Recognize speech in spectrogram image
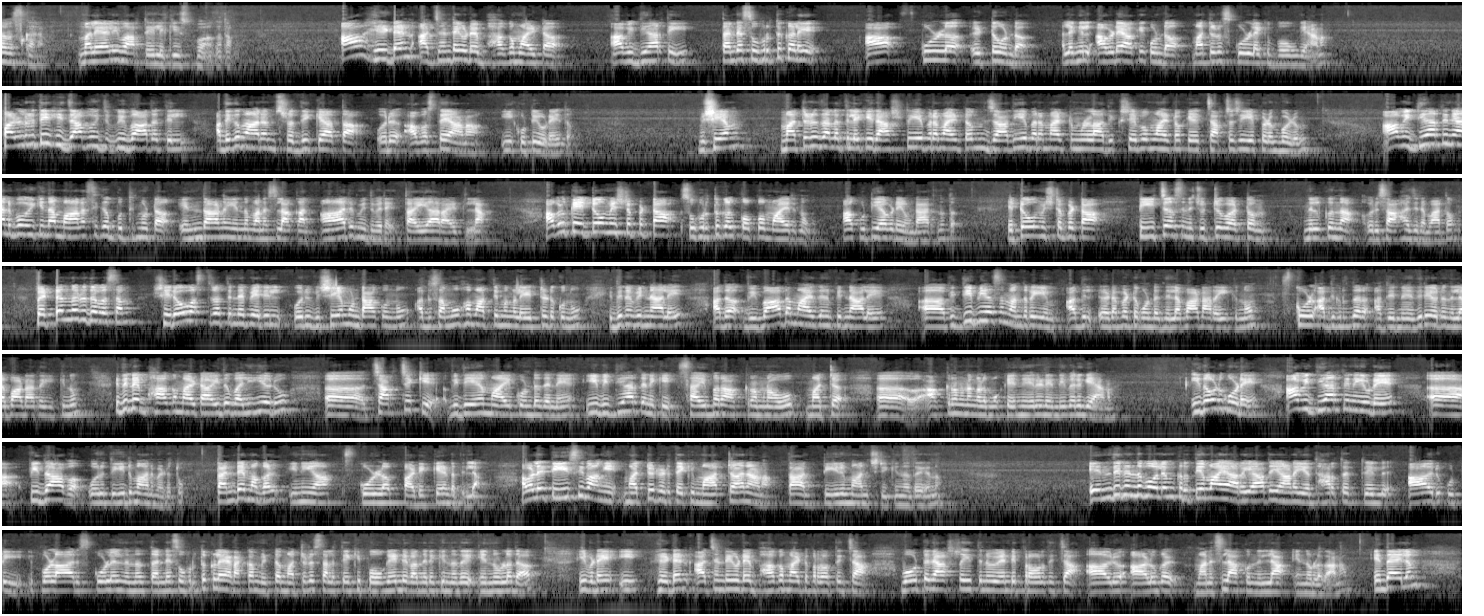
നമസ്കാരം. മലയാളി വാർത്തയിലേക്ക് സ്വാഗതം. ആ ഹിഡൻ അജണ്ടയുടെ ഭാഗമായിട്ട് ആ വിദ്യാർത്ഥി തന്റെ സുഹൃത്തുക്കളെ ആ സ്കൂളിൽ ഇട്ടുകൊണ്ട് അല്ലെങ്കിൽ അവിടെ ആക്കിക്കൊണ്ട് മറ്റൊരു സ്കൂളിലേക്ക് പോവുകയാണ്. പള്ളുരുത്തി ഹിജാബ് വിവാദത്തിൽ അധികമാരും ശ്രദ്ധിക്കാത്ത ഒരു അവസ്ഥയാണ് ഈ കുട്ടിയുടേത്. വിഷയം മറ്റൊരു തലത്തിലേക്ക് രാഷ്ട്രീയപരമായിട്ടും ജാതീയപരമായിട്ടുമുള്ള അധിക്ഷേപമായിട്ടൊക്കെ ചർച്ച ചെയ്യപ്പെടുമ്പോഴും ആ വിദ്യാർത്ഥിനി അനുഭവിക്കുന്ന മാനസിക ബുദ്ധിമുട്ട് എന്താണ് എന്ന് മനസ്സിലാക്കാൻ ആരും ഇതുവരെ തയ്യാറായിട്ടില്ല. അവൾക്ക് ഏറ്റവും ഇഷ്ടപ്പെട്ട സുഹൃത്തുക്കൾക്കൊപ്പമായിരുന്നു ആ കുട്ടി അവിടെ ഉണ്ടായിരുന്നത്. ഏറ്റവും ഇഷ്ടപ്പെട്ട ടീച്ചേഴ്സിന് ചുറ്റുവട്ടം നിൽക്കുന്ന ഒരു സാഹചര്യമായിരുന്നു. പെട്ടെന്നൊരു ദിവസം ശിരോവസ്ത്രത്തിന്റെ പേരിൽ ഒരു വിഷയം ഉണ്ടാക്കുന്നു അത് സമൂഹ മാധ്യമങ്ങൾ ഏറ്റെടുക്കുന്നു. ഇതിനു പിന്നാലെ അത് വിവാദമായതിനു പിന്നാലെ വിദ്യാഭ്യാസ മന്ത്രിയും അതിൽ ഇടപെട്ടുകൊണ്ട് നിലപാട് അറിയിക്കുന്നു. സ്കൂൾ അധികൃതർ അതിനെതിരെ ഒരു നിലപാട് അറിയിക്കുന്നു. ഇതിന്റെ ഭാഗമായിട്ട് ഇത് വലിയൊരു ചർച്ചയ്ക്ക് വിധേയമായിക്കൊണ്ട് തന്നെ ഈ വിദ്യാർത്ഥിനിക്ക് സൈബർ ആക്രമണവും മറ്റ് ആക്രമണങ്ങളും ഒക്കെ നേരിടേണ്ടി വരികയാണ്. ഇതോടുകൂടെ ആ വിദ്യാർത്ഥിനിയുടെ പിതാവ് ഒരു തീരുമാനമെടുത്തു. തന്റെ മകൾ ഇനി ആ സ്കൂളിൽ പഠിക്കേണ്ടതില്ല. അവളെ ടി സി വാങ്ങി മറ്റൊരിടത്തേക്ക് മാറ്റാനാണ് താൻ തീരുമാനിച്ചിരിക്കുന്നത് എന്ന്. എന്തിനെന്ന് പോലും കൃത്യമായി അറിയാതെയാണ് യഥാർത്ഥത്തിൽ ആ ഒരു കുട്ടി ഇപ്പോൾ ആ ഒരു സ്കൂളിൽ നിന്ന് തന്റെ സുഹൃത്തുക്കളെ അടക്കം വിട്ട് മറ്റൊരു സ്ഥലത്തേക്ക് പോകേണ്ടി വന്നിരിക്കുന്നത് എന്നുള്ളത് ഇവിടെ ഈ ഹിഡൻ അജണ്ടയുടെ ഭാഗമായിട്ട് പ്രവർത്തിച്ച വോട്ട് രാഷ്ട്രീയത്തിനു വേണ്ടി പ്രവർത്തിച്ച ആ ഒരു ആളുകൾ മനസ്സിലാക്കുന്നില്ല എന്നുള്ളതാണ്. എന്തായാലും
